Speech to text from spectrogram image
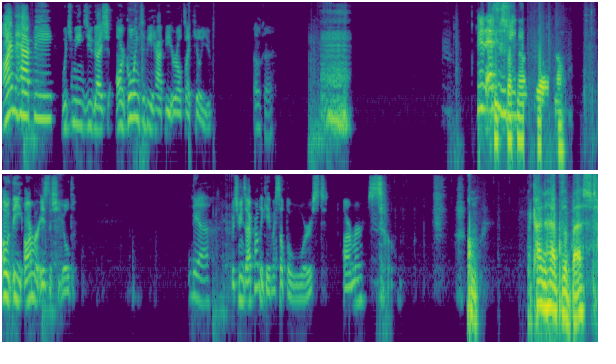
I'm happy, which means you guys are going to be happy, or else I kill you. Okay. Did Take stuff SMG. now. No. Oh, the armor is the shield, Yeah. which means I probably gave myself the worst armor. So. Um, I kind of have the best.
